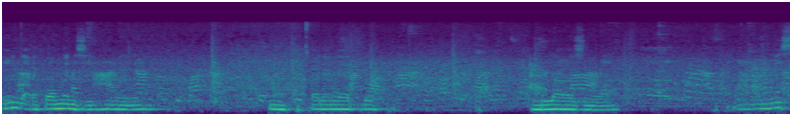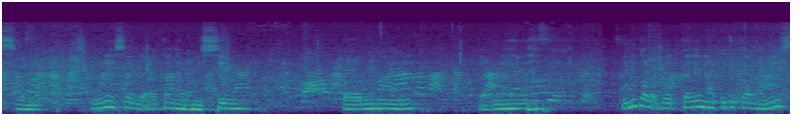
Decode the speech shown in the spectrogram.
Ini nggak rekomend sih ini. Ini nah kalian lihat deh. Gula semua. Manis banget. Sebenarnya saya nggak akan habisin uh, menu ini karena ini kalau buat kalian yang suka manis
